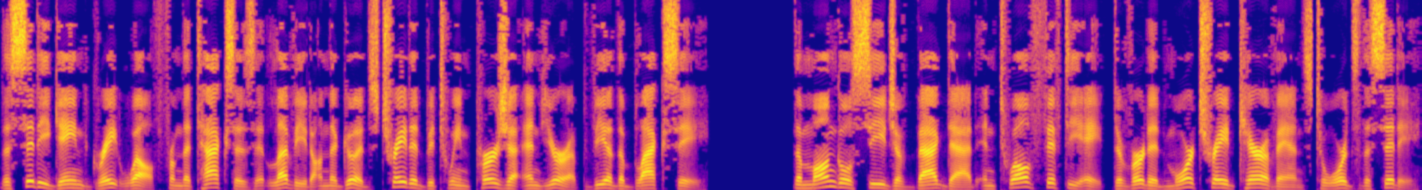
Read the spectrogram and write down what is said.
the city gained great wealth from the taxes it levied on the goods traded between Persia and Europe via the Black Sea. The Mongol siege of Baghdad in 1258 diverted more trade caravans towards the city.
